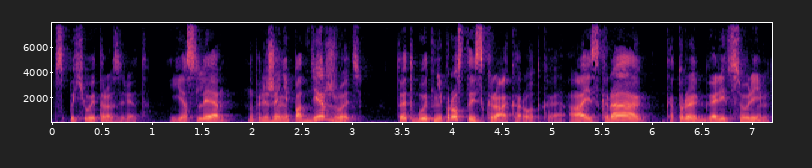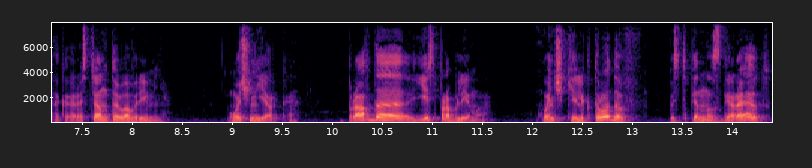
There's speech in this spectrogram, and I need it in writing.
вспыхивает разряд. Если напряжение поддерживать, то это будет не просто искра короткая, а искра, которая горит все время, такая растянутая во времени. Очень яркая. Правда, есть проблема. Кончики электродов постепенно сгорают,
